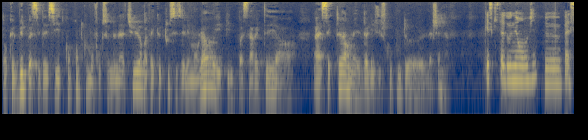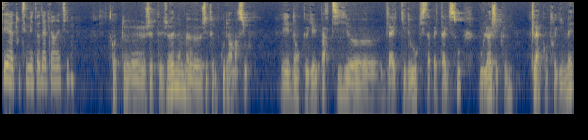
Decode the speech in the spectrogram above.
Donc le but, bah, c'est d'essayer de comprendre comment fonctionne la nature avec tous ces éléments-là, et puis ne pas s'arrêter à, un secteur, mais d'aller jusqu'au bout de la chaîne. Qu'est-ce qui t'a donné envie de passer à toutes ces méthodes alternatives? Quand euh, j'étais jeune, euh, j'ai fait beaucoup d'arts martiaux. Et donc, il y a une partie euh, de l'aïkido qui s'appelle Taisu, où là, j'ai pris une claque, entre guillemets,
